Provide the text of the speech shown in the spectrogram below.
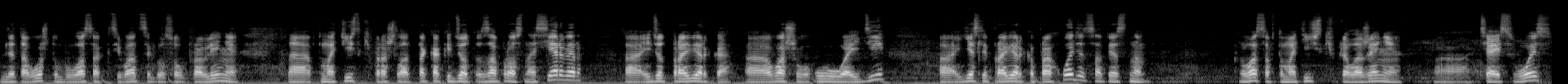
для того, чтобы у вас активация голосового управления э, автоматически прошла. Так как идет запрос на сервер, идет проверка вашего UUID, если проверка проходит, соответственно, у вас автоматически в приложении а, TIS Voice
